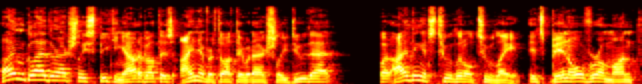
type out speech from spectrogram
I'm glad they're actually speaking out about this. I never thought they would actually do that, but I think it's too little too late. It's been over a month.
